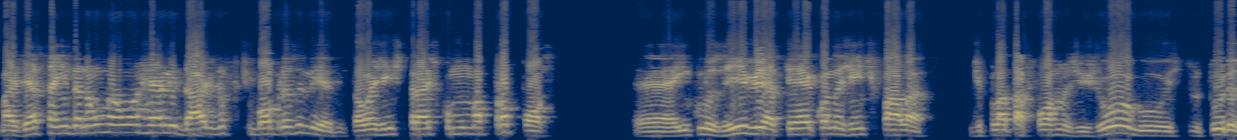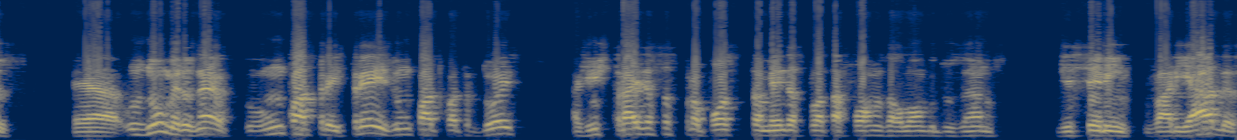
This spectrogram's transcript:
Mas essa ainda não é uma realidade no futebol brasileiro. Então a gente traz como uma proposta. É, inclusive, até quando a gente fala de plataformas de jogo, estruturas, é, os números, né? 1433, 1442, a gente traz essas propostas também das plataformas ao longo dos anos de serem variadas,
